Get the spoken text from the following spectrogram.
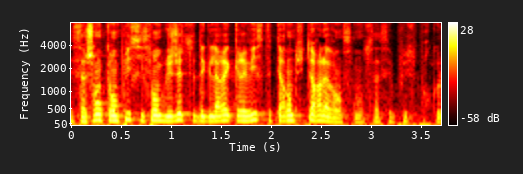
sachant qu'en plus ils sont obligés de se déclarer grévistes 48 heures à l'avance. Bon, ça c'est plus pour que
